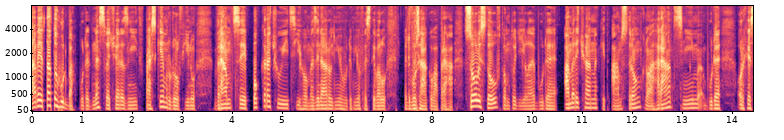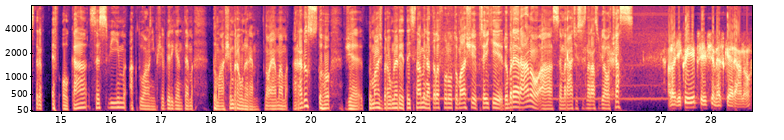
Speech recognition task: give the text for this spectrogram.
Právě tato hudba bude dnes večer znít v Pražském Rudolfínu v rámci pokračujícího Mezinárodního hudebního festivalu Dvořákova Praha. Solistou v tomto díle bude Američan Kit Armstrong, no a hrát s ním bude orchestr FOK se svým aktuálním šéfdirigentem Tomášem Braunerem. No a já mám radost z toho, že Tomáš Brauner je teď s námi na telefonu. Tomáši, přeji ti dobré ráno a jsem rád, že jsi na nás udělal čas. Ano, děkuji, přeji všem hezké ráno.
